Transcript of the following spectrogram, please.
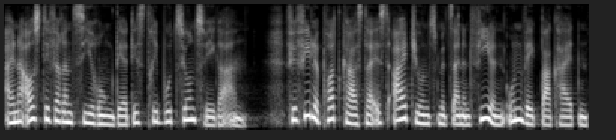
eine Ausdifferenzierung der Distributionswege an. Für viele Podcaster ist iTunes mit seinen vielen Unwägbarkeiten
